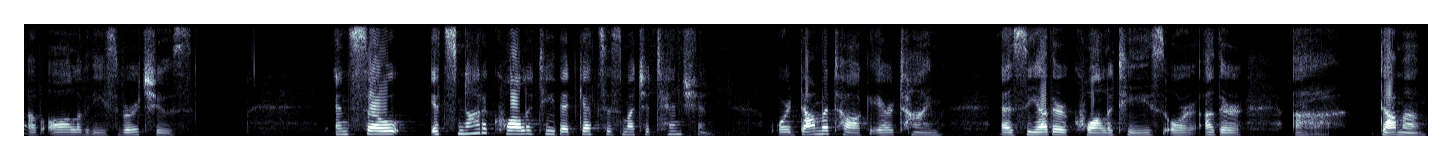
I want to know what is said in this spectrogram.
of all of these virtues. And so it's not a quality that gets as much attention or Dhamma talk airtime as the other qualities or other uh, Dhamma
